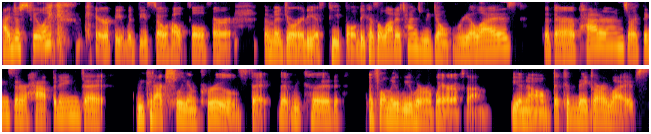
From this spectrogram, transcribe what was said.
I just feel like therapy would be so helpful for the majority of people because a lot of times we don't realize that there are patterns or things that are happening that we could actually improve that that we could if only we were aware of them you know that could make our lives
